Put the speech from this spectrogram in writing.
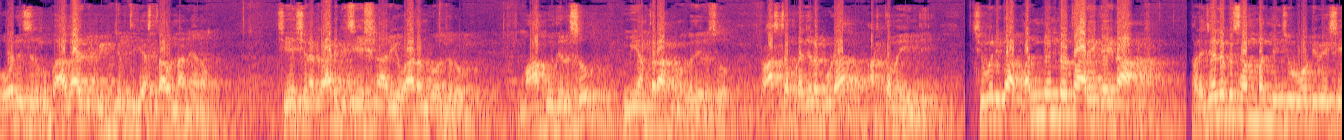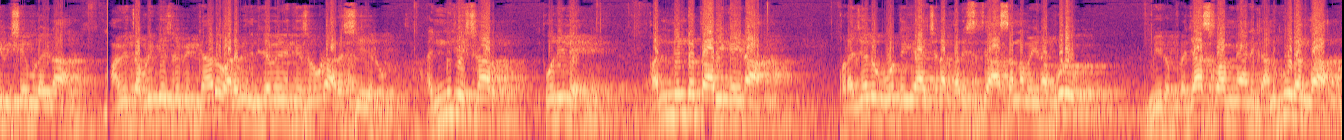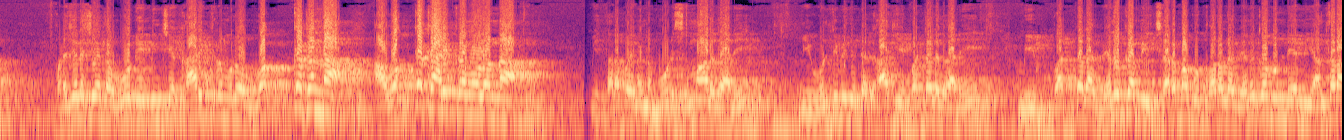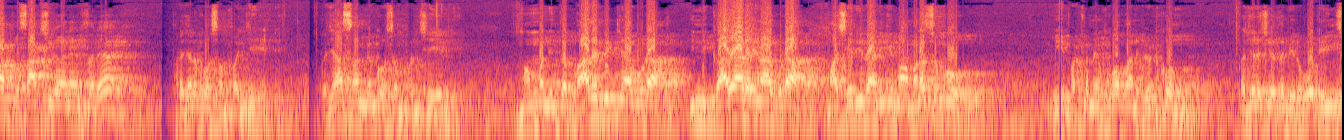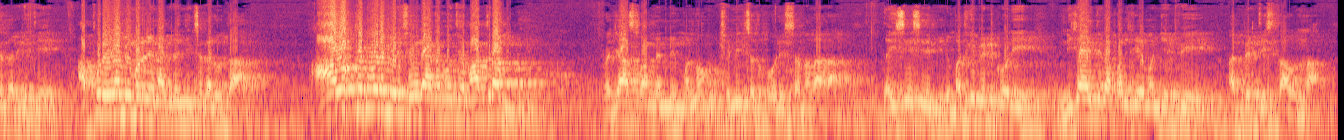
పోలీసులకు బాగా విజ్ఞప్తి చేస్తా ఉన్నా నేను. చేసిన కాడికి చేసినారు ఈ వారం రోజులు. మాకు తెలుసు మీ అంతరాత్మకు తెలుసు. రాష్ట్ర ప్రజలకు కూడా అర్థమైంది. చివరిగా పన్నెండో తారీఖైనా ప్రజలకు సంబంధించి ఓటు వేసే విషయంలో అయినా మా మీద తప్పుడు కేసులు పెట్టినారు వాళ్ళ మీద నిజమైన కేసులు కూడా అరెస్ట్ చేయరు. అన్నీ చేసినారు. పోనీలే. పన్నెండో తారీఖైనా ప్రజలు ఓటేయాల్సిన పరిస్థితి ఆసన్నమైనప్పుడు మీరు ప్రజాస్వామ్యానికి అనుకూలంగా ప్రజల చేత ఓటు వేయించే కార్యక్రమంలో ఒక్కటన్నా ఆ ఒక్క కార్యక్రమంలో ఉన్న మీ తలపైన ఉన్న మూడు సింహాలు కానీ మీ ఒంటి మీద ఉండే కాకి బట్టలు కానీ మీ బట్టల వెనుక మీ చర్మపు పొరల వెనుక ఉండే మీ అంతరాత్మ సాక్షిగానే సరే ప్రజల కోసం పనిచేయండి. ప్రజాస్వామ్యం కోసం పనిచేయండి. మమ్మల్ని ఇంత బాధ పెట్టినా కూడా ఇన్ని గాయాలైనా కూడా మా శరీరానికి మా మనసుకు మీ పట్ల మేము కోపాన్ని పెట్టుకోము. ప్రజల చేత మీరు ఓటు వేయించగలిగితే అప్పుడైనా మిమ్మల్ని నేను అభినందించగలుగుతా. ఆ ఒక్కటి కూడా మీరు చేయలేకపోతే మాత్రం ప్రజాస్వామ్యం మిమ్మల్ని క్షమించదు పోలీసు అన్నలారా. దయచేసి మీరు మతికి పెట్టుకొని నిజాయితీగా పనిచేయమని చెప్పి అభ్యర్థిస్తా ఉన్నా.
